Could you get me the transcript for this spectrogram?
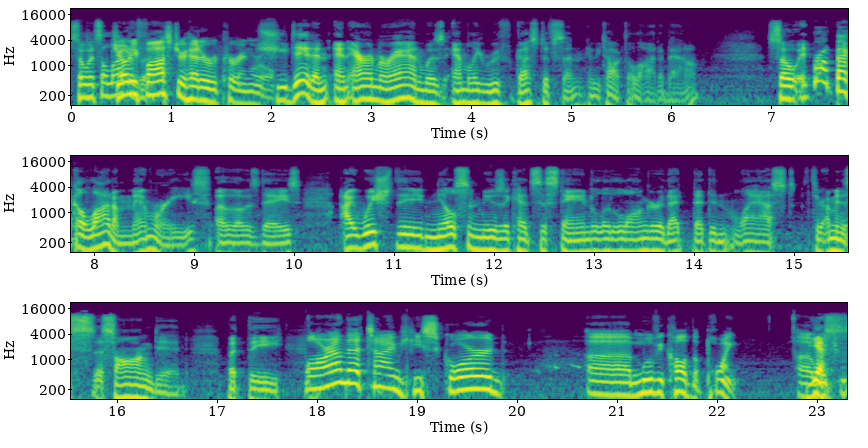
So it's a lot. Jodie Foster had a recurring role. She did, and and Erin Moran was Emily Ruth Gustafson, who we talked a lot about. So it brought back a lot of memories of those days. I wish the Nilsson music had sustained a little longer. That that didn't last through. I mean, s- the song did, but the Well, around that time, he scored a movie called The Point, uh, Yes. which,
